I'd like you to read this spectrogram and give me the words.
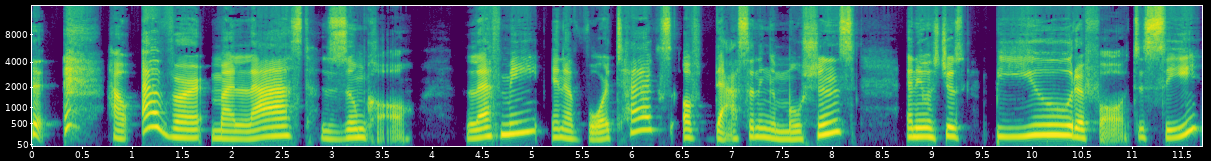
However, my last Zoom call left me in a vortex of dazzling emotions, and it was just beautiful to see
